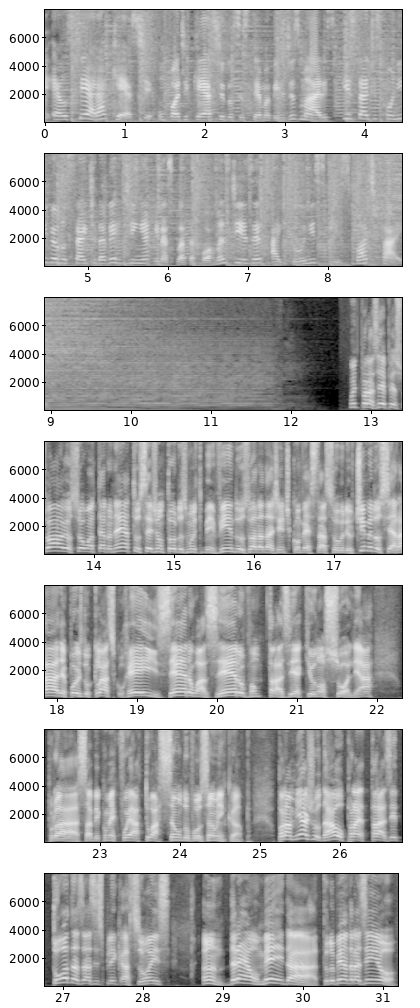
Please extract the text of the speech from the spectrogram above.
Este é o Ceará Cast, um podcast do Sistema Verdes Mares que está disponível no site da Verdinha e nas plataformas Deezer, iTunes e Spotify. Muito prazer, pessoal. Eu sou o Antero Neto. Sejam todos muito bem-vindos. Hora da gente conversar sobre o time do Ceará depois do Clássico Rei 0 a 0. Vamos trazer aqui o nosso olhar para saber como é que foi a atuação do Vozão em campo. Para me ajudar ou para trazer todas as explicações, André Almeida. Tudo bem, Andrezinho?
